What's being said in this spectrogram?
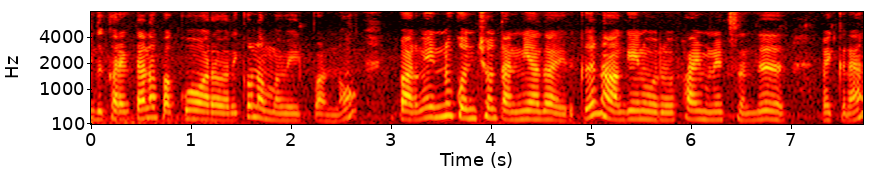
இது கரெக்டான பக்குவம் வர வரைக்கும் நம்ம வெயிட் பண்ணோம் பாருங்கள் இன்னும் கொஞ்சம் தண்ணியாக தான் இருக்குது நான் அகெயின் ஒரு ஃபைவ் மினிட்ஸ் வந்து வைக்கிறேன்.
